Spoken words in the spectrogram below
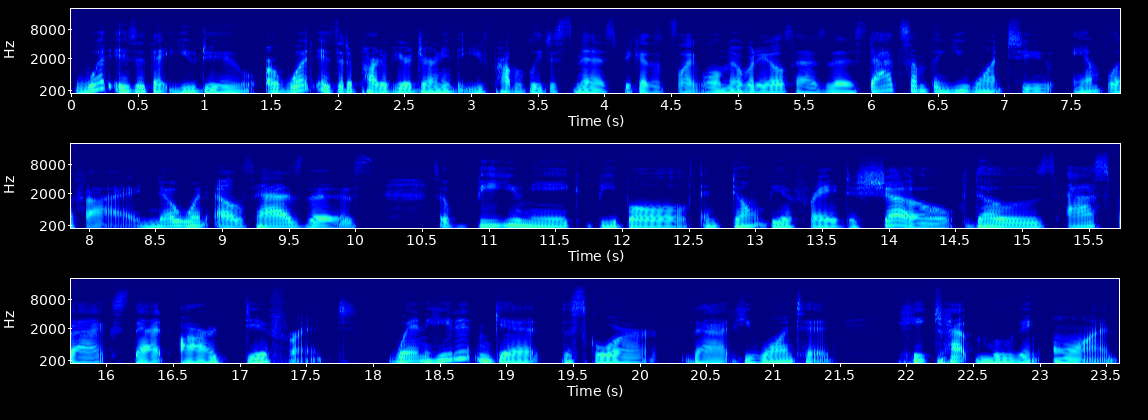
what is it that you do or what is it a part of your journey that you've probably dismissed because it's like, well, nobody else has this. That's something you want to amplify. No one else has this. So be unique, be bold, and don't be afraid to show those aspects that are different when he didn't get the score that he wanted, he kept moving on.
